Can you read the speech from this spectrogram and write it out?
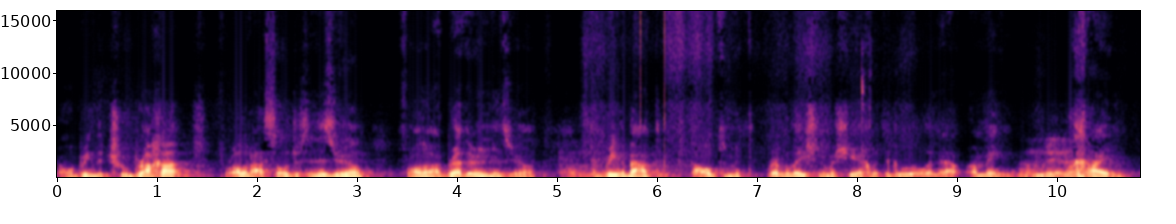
and we'll bring the true bracha for all of our soldiers in Israel, for all of our brethren in Israel, and bring about the ultimate revelation of Mashiach with the Geula now. Amen. Amen.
